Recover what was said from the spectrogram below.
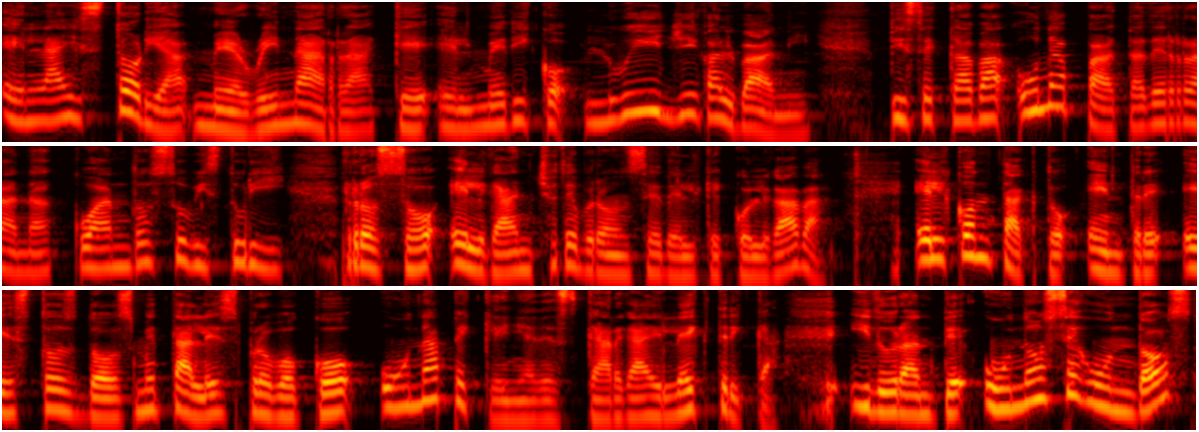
En la historia, Mary narra que el médico Luigi Galvani disecaba una pata de rana cuando su bisturí rozó el gancho de bronce del que colgaba. El contacto entre estos dos metales provocó una pequeña descarga eléctrica y durante unos segundos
